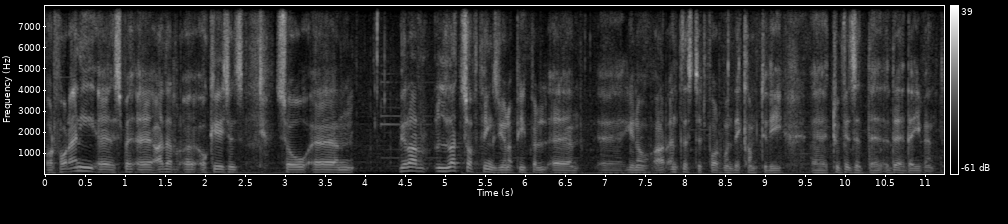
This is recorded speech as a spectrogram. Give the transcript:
or for any other occasions. So. Um, there are lots of things you know people you know are interested for when they come to the to visit the, the, the event.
